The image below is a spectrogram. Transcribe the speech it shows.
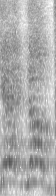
get no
